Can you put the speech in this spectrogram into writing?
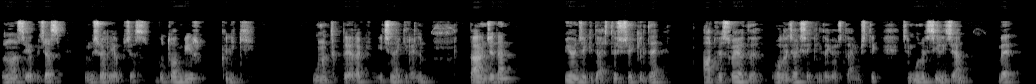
Bunu nasıl yapacağız? Bunu şöyle yapacağız. Buton 1 klik. Buna tıklayarak içine girelim. Daha önceden bir önceki derste şu şekilde ad ve soyadı olacak şekilde göstermiştik. Şimdi bunu sileceğim ve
